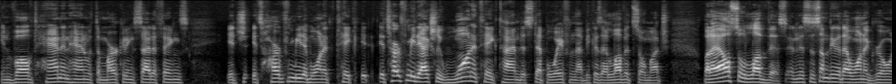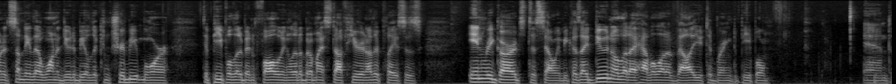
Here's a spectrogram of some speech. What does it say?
involved hand in hand with the marketing side of things, it's, it's hard for me to want to take it, it's hard for me to actually want to take time to step away from that because I love it so much. But I also love this, and this is something that I want to grow, and it's something that I want to do to be able to contribute more to people that have been following a little bit of my stuff here and other places in regards to selling because I do know that I have a lot of value to bring to people. And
